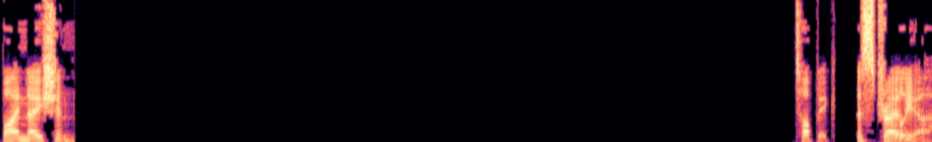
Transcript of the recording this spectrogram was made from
By nation. Topic: Australia.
